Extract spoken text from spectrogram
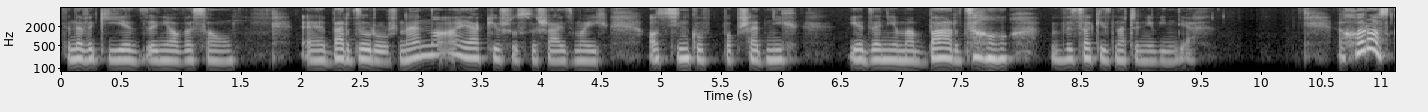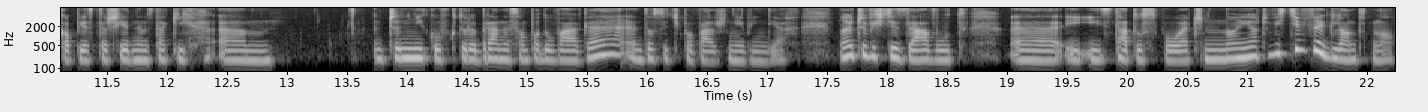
te nawyki jedzeniowe są e, bardzo różne. No a jak już usłyszałeś z moich odcinków poprzednich, jedzenie ma bardzo wysokie znaczenie w Indiach. Horoskop jest też jednym z takich um, czynników, które brane są pod uwagę dosyć poważnie w Indiach. No i oczywiście zawód e, i, status społeczny, no i oczywiście wygląd, no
